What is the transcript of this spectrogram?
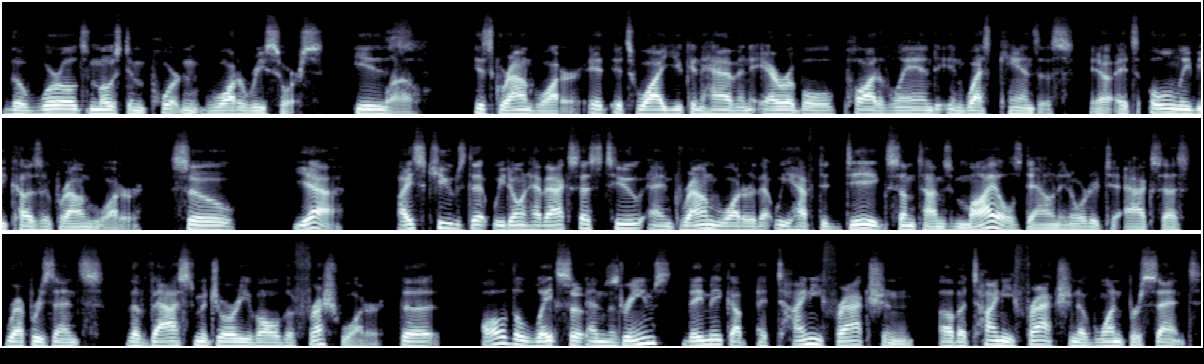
the world's most important water resource is Wow. is groundwater. It, it's why you can have an arable plot of land in West Kansas. You know, it's only because of groundwater. So, yeah, ice cubes that we don't have access to and groundwater that we have to dig sometimes miles down in order to access represents the vast majority of all the freshwater. The all the lakes So- and the streams, they make up a tiny fraction of a tiny fraction of 1%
